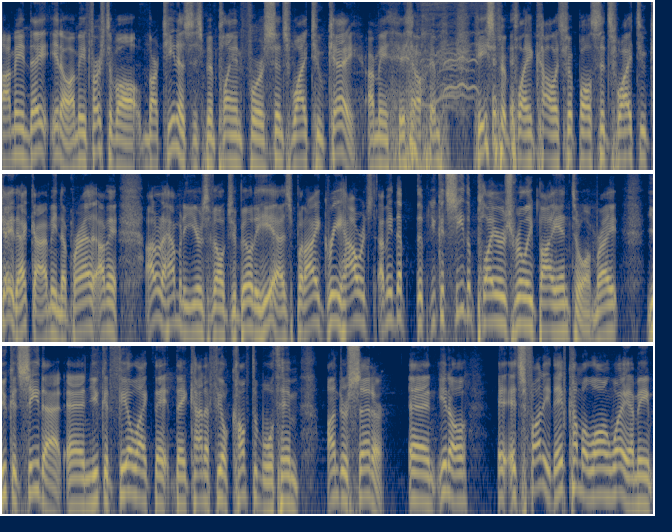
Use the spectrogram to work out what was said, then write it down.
I mean, they, you know, I mean, first of all, Martinez has been playing for since Y2K. I mean, you know, I mean, he's been playing college football since Y2K. That guy, I mean, Nebraska. I mean, I don't know how many years of eligibility he has, but I agree. Howard's. I mean, the, the, you could see the players really buy into him, right? You could see that, and you could feel like they they kind of feel comfortable with him under center. And you know, it, it's funny they've come a long way. I mean,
